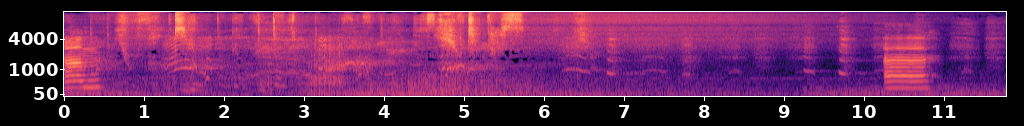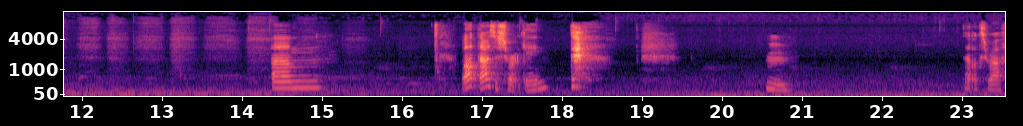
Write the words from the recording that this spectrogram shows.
Um. Uh. Um. Well, that was a short game. hmm. That looks rough.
